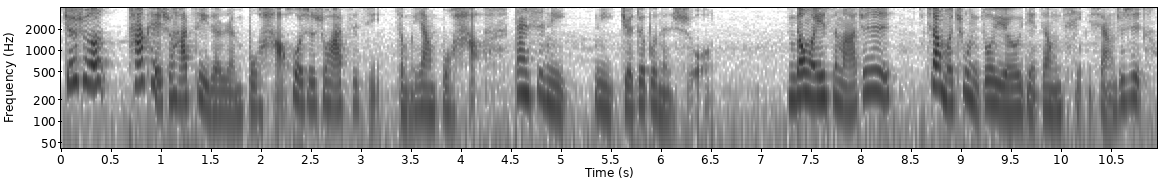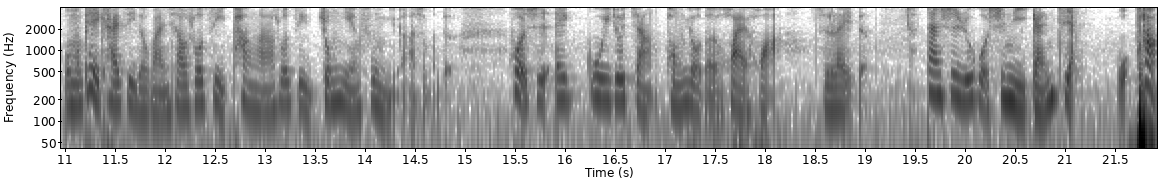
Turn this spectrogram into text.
就是说，他可以说他自己的人不好，或者是说他自己怎么样不好，但是你你绝对不能说，你懂我意思吗？就是像我们处女座也有一点这种倾向，就是我们可以开自己的玩笑，说自己胖啊，说自己中年妇女啊什么的，或者是诶故意就讲朋友的坏话之类的。但是如果是你敢讲我胖，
